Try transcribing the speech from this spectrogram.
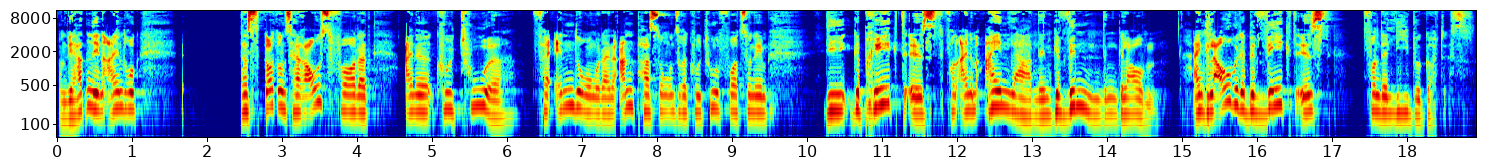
Und wir hatten den Eindruck, dass Gott uns herausfordert, eine Kulturveränderung oder eine Anpassung unserer Kultur vorzunehmen, die geprägt ist von einem einladenden, gewinnenden Glauben. Ein Glaube, der bewegt ist von der Liebe Gottes.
